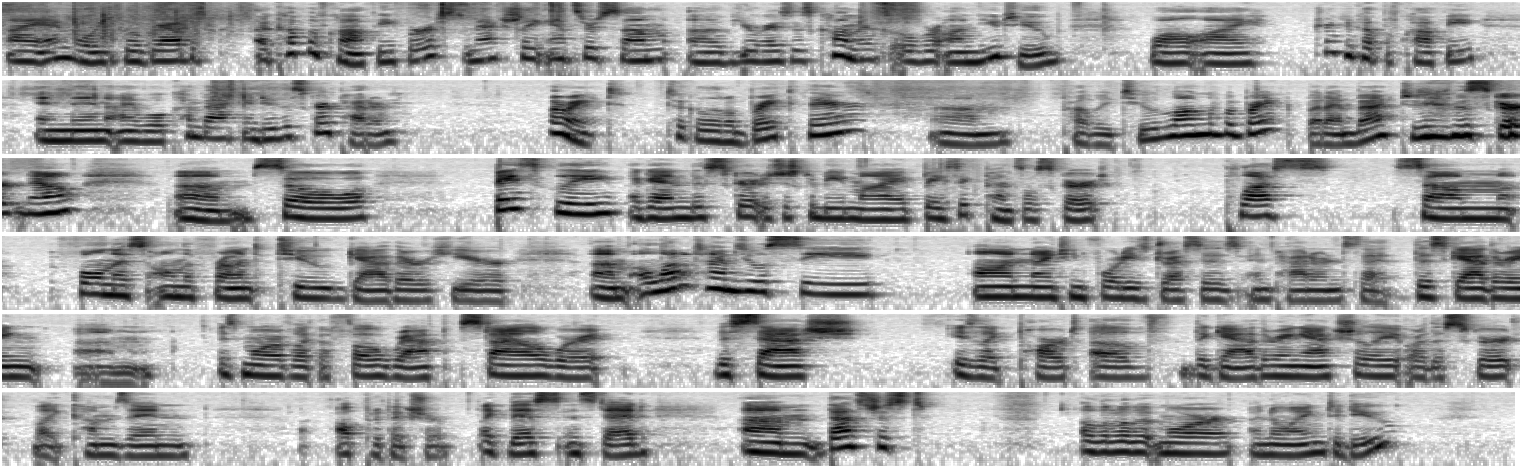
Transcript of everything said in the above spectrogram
I am going to go grab a cup of coffee first and actually answer some of your guys' comments over on YouTube while I drink a cup of coffee, and then I will come back and do the skirt pattern. All right, took a little break there. Um, probably too long of a break, but I'm back to do the skirt now. Um, so basically, again, this skirt is just gonna be my basic pencil skirt plus some fullness on the front to gather here. Um, a lot of times you'll see on 1940s dresses and patterns that this gathering um, is more of like a faux wrap style where it the sash is like part of the gathering actually or the skirt like comes in I'll put a picture like this instead. Um, that's just a little bit more annoying to do,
